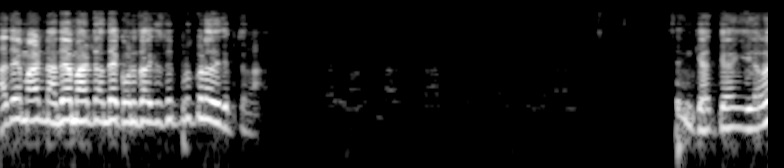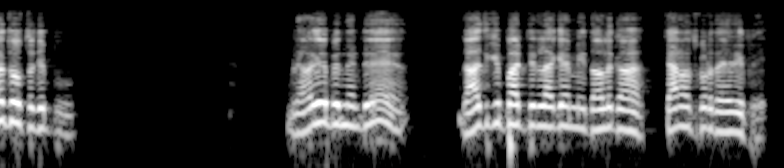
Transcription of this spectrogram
అదే మాటను అదే మాటను అదే కొనసాగిస్తూ ఇప్పుడు కూడా అదే చెప్తున్నా. ఇంకా ఎలా చూస్తావు చెప్పు ఇప్పుడు ఎలాగైపోయిందంటే రాజకీయ పార్టీలాగే మీ తాలూకా ఛానల్స్ కూడా తయారైపోయాయి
